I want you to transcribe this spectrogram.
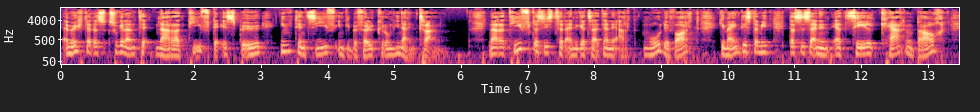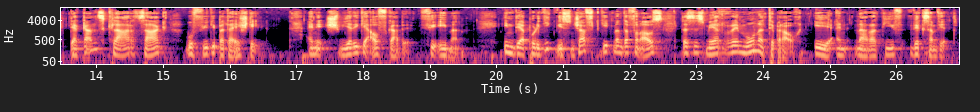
er möchte das sogenannte Narrativ der SPÖ intensiv in die Bevölkerung hineintragen. Narrativ, das ist seit einiger Zeit eine Art Modewort. Gemeint ist damit, dass es einen Erzählkern braucht, der ganz klar sagt, wofür die Partei steht. Eine schwierige Aufgabe für Ehmann. In der Politikwissenschaft geht man davon aus, dass es mehrere Monate braucht, ehe ein Narrativ wirksam wird.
